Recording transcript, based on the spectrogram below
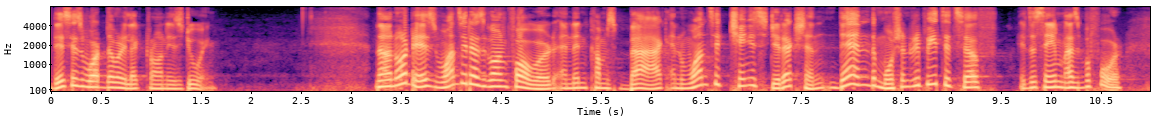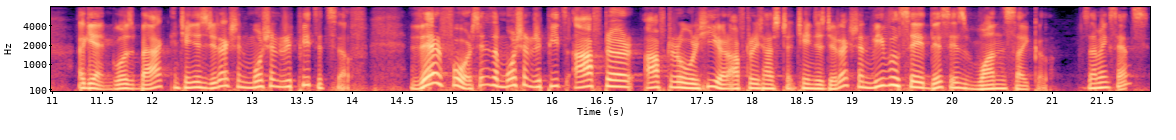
This is what our electron is doing. Now notice once it has gone forward and then comes back and once it changes direction, then the motion repeats itself. It's the same as before. again goes back and changes direction, motion repeats itself. Therefore, since the motion repeats after, after over here, after it has changes direction, we will say this is one cycle. Does that make sense?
